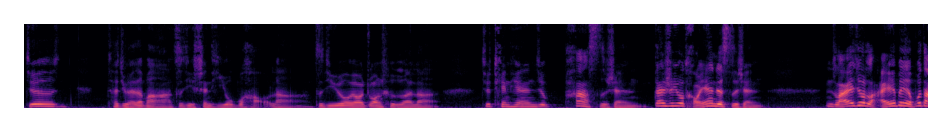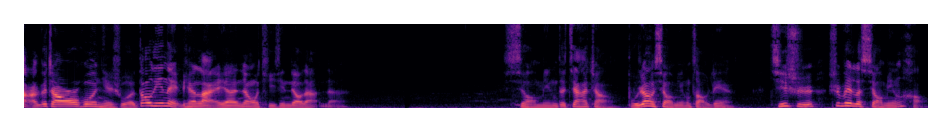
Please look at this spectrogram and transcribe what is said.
就他觉得吧，自己身体又不好了，自己又要撞车了，就天天就怕死神，但是又讨厌这死神。你来就来呗，也不打个招呼。你说到底哪天来呀？让我提心吊胆的。小明的家长不让小明早恋，其实是为了小明好。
